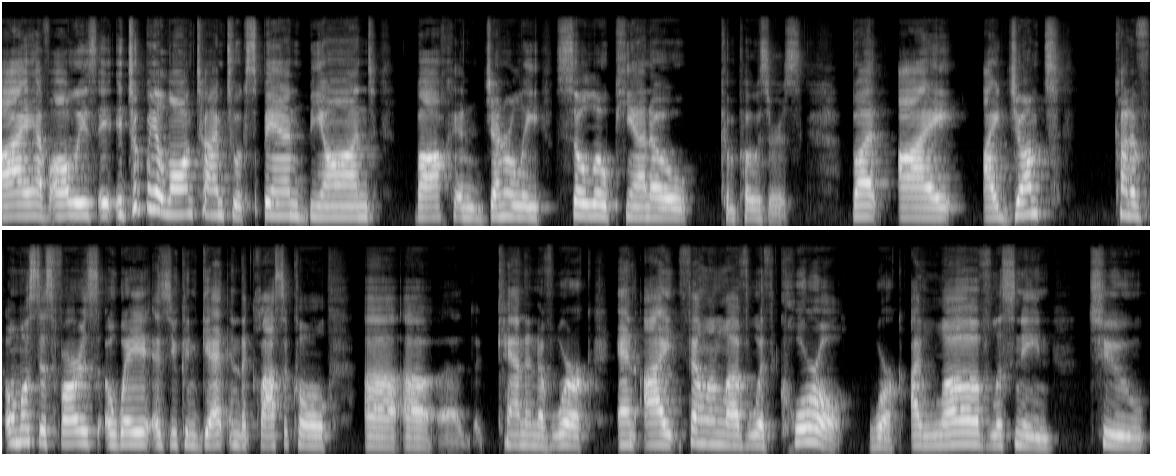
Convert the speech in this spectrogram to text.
I have always, it, it, took me a long time to expand beyond Bach and generally solo piano composers. But I, I jumped kind of almost as far as away as you can get in the classical uh, uh, canon of work. And I fell in love with choral work. I love listening to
